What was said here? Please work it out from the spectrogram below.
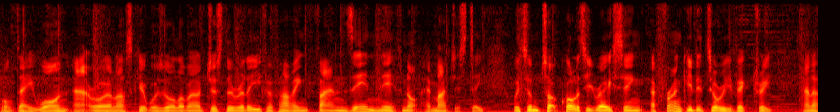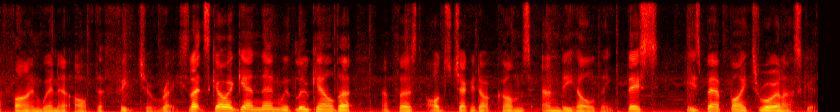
Well, day one at Royal Ascot was all about just the relief of having fans in, if not Her Majesty, with some top quality racing, a Frankie Dettori victory, and a fine winner of the feature race. Let's go again then with Luke Elder and first oddschecker.com's Andy Holding. This is Bet Bites Royal Ascot.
